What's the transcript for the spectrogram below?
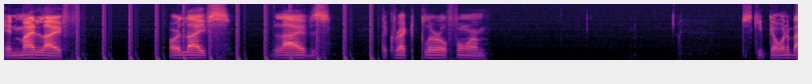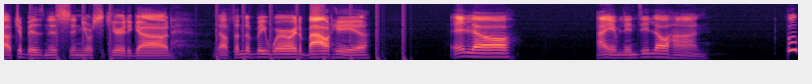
in my life. Or lives. Lives. The correct plural form. Just keep going about your business and your security guard. Nothing to be worried about here. Hello. I am Lindsay Lohan. Boop.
